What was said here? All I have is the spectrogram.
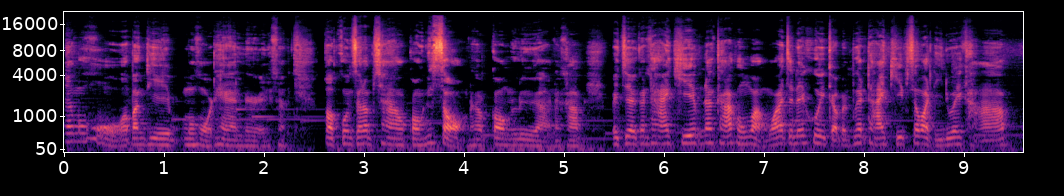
น่าโมโหบางทีโมโหแทนเลยนะครับขอบคุณสำหรับชาวกองที่สองนะครับกองเรือนะครับ ไปเจอกันท้ายคลิปนะครับผมหวังว่าจะได้คุยกับเพื่อนๆท้ายคลิปสวัสดีด้วยครับ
